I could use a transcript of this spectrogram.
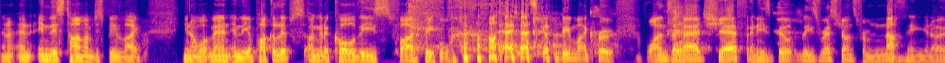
and and in this time I'm just being like you know what man in the apocalypse i'm going to call these five people that's going to be my crew one's a mad chef and he's built these restaurants from nothing you know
